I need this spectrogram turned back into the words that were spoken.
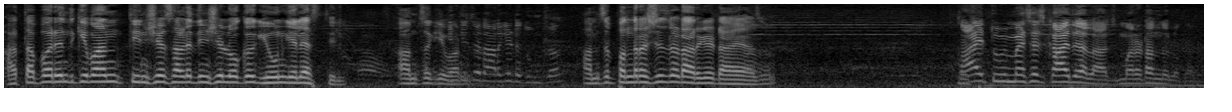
आतापर्यंत किमान तीनशे साडेतीनशे लोक घेऊन गेले असतील. आमचं किमान. टार्गेट आहे तुमचं? आमचं पंधराशेचं टार्गेट आहे अजून. काय तुम्ही मेसेज काय द्याल आज मराठा आंदोलकांना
